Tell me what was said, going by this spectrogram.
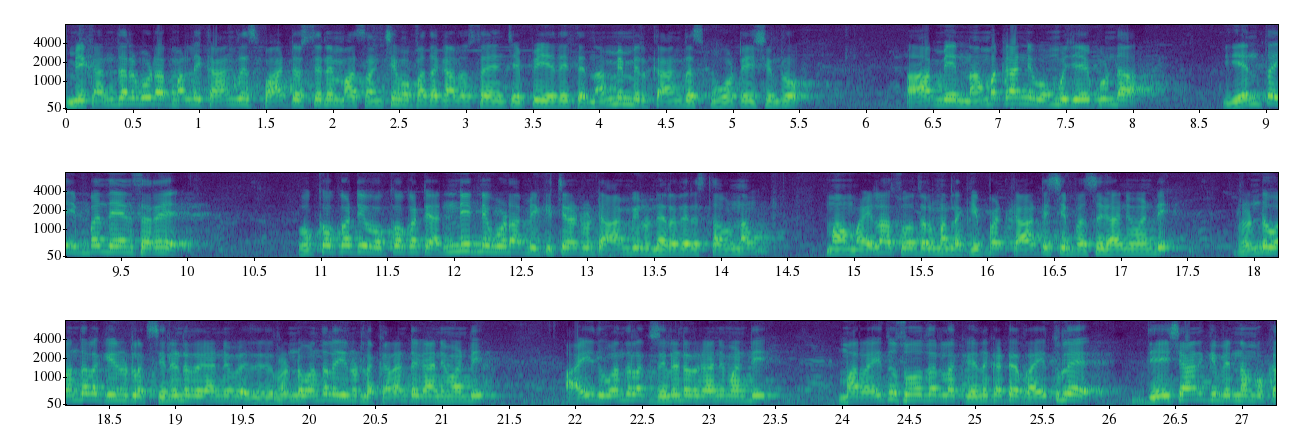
మీకు అందరు కూడా మళ్ళీ కాంగ్రెస్ పార్టీ వస్తేనే మా సంక్షేమ పథకాలు వస్తాయని చెప్పి ఏదైతే నమ్మి మీరు కాంగ్రెస్కు ఓటేసినరో ఆ మీ నమ్మకాన్ని ఒమ్ము చేయకుండా ఎంత ఇబ్బంది అయినా సరే ఒక్కొక్కటి ఒక్కొక్కటి అన్నింటినీ కూడా మీకు ఇచ్చినటువంటి హామీలు నెరవేరుస్తూ ఉన్నాం. మా మహిళా సోదరుమణులకు ఇప్పటికీ ఆర్టీసీ బస్సు కానివ్వండి రెండు వందలకు యూనిట్లకు సిలిండర్ కానివ్వండి రెండు వందల యూనిట్ల కరెంటు కానివ్వండి ఐదు వందలకు సిలిండర్ కానివ్వండి మా రైతు సోదరులకు ఎందుకంటే రైతులే దేశానికి విన్నముక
